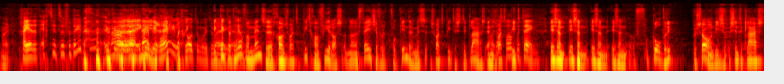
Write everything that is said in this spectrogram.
Nee. Ga jij dat echt zitten verdedigen? ik Nou, eh, ja, ik nee. heb hier hele grote moeite mee. ik denk dat eh. heel veel mensen gewoon Zwarte Piet gewoon vieren als een, een feestje voor, voor kinderen met Zwarte Piet en Sinterklaas. En Oh, Zwarte Piet meteen. is een, is een, is een, is een kolderiek persoon die Sinterklaas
